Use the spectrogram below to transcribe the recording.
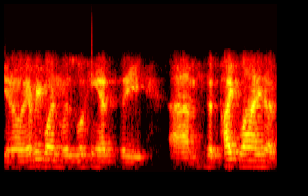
you know, everyone was looking at the um, pipeline of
